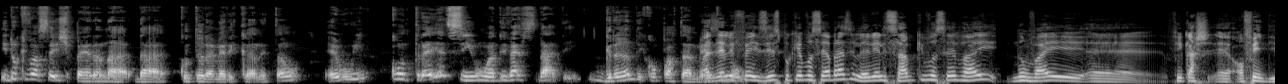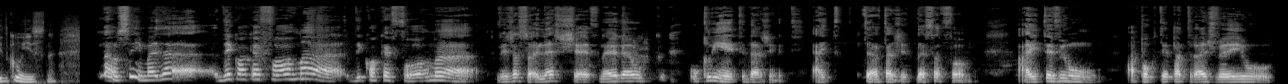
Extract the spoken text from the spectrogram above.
e do que você espera na, da cultura americana. Então, eu encontrei assim uma diversidade grande de comportamento. Mas ele fez isso porque você é brasileiro e ele sabe que você vai não vai é, ficar é, ofendido com isso, né? Não, sim, mas ah, de qualquer forma, de qualquer forma, veja só, ele é chefe, né? Ele é o, o cliente da gente. Aí trata a gente dessa forma. Aí teve um, há pouco tempo atrás veio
